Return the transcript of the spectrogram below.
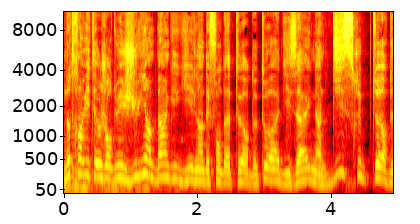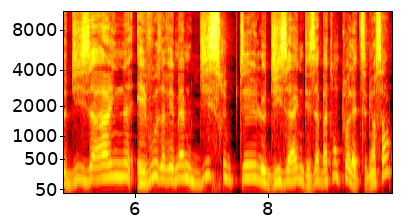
Notre invité aujourd'hui, Julien Benguigui, l'un des fondateurs de Toa Design, un disrupteur de design, et vous avez même disrupté le design des abattants de toilettes, c'est bien ça?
